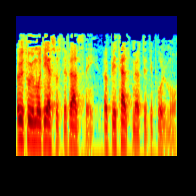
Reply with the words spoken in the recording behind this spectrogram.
och du tog emot Jesus till frälsning uppe i tältmötet i Pormo.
